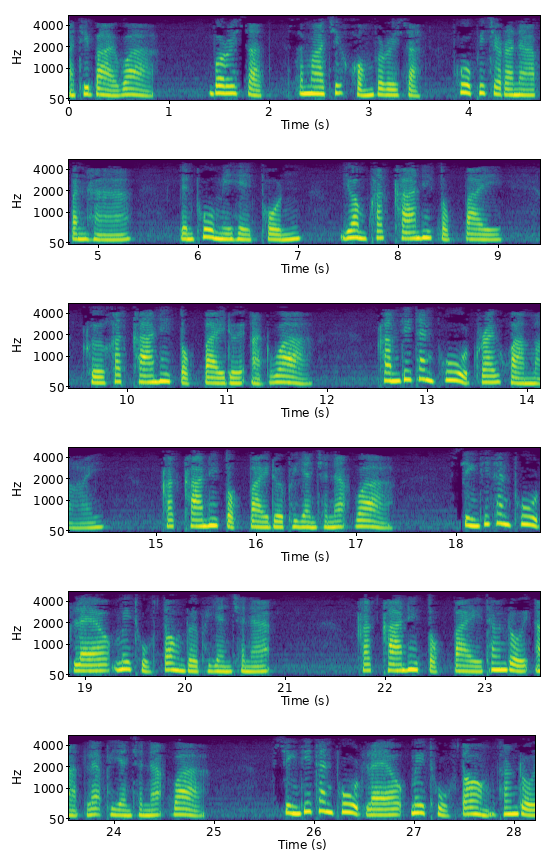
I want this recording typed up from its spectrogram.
อธิบายว่า บริษัท สมาชิกของบริษัท ผู้พิจารณาปัญหา เป็นผู้มีเหตุผล ย่อมคัดค้านให้ตกไป คือคัดค้านให้ตกไปโดยอัดว่าคำที่ท่านพูดไร้ความหมาย คัดค้านให้ตกไปโดยพยัญชนะว่า สิ่งที่ท่านพูดแล้วไม่ถูกต้องโดยพยัญชนะ คัดค้านให้ตกไปทั้งโดยอัดและพยัญชนะว่า สิ่งที่ท่านพูดแล้วไม่ถูกต้องทั้งโดย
